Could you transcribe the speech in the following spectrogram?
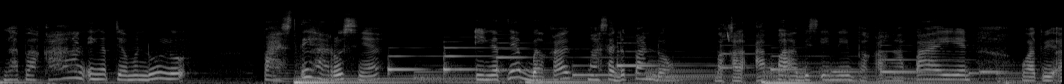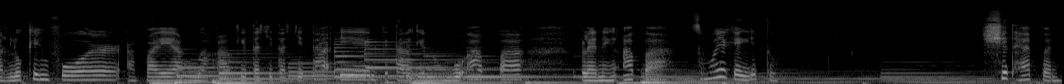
nggak bakalan inget zaman dulu. Pasti harusnya ingetnya bakal masa depan dong. Bakal apa abis ini bakal ngapain what we are looking for apa yang bakal kita cita-citain kita lagi nunggu apa planning apa. Semuanya kayak gitu shit happen.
